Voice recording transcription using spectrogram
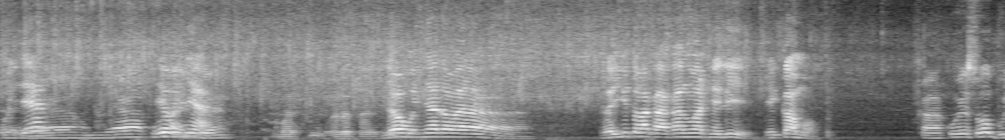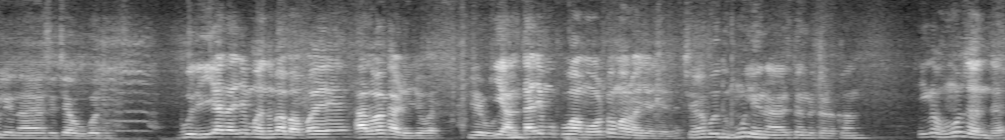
ઉન્યા? એ ઉન્યા. ભૂલી ઉન્યા તમારા રહી ગયું તમારા કાકાનું આ ઠેલી એકામાં. કાકુએ શું ભૂલીને આયા છે ત્યાં બધું? ભૂલી ગયા તા જે મનબા બાપાએ હાલવા કાઢ્યું છે ભાઈ. હાલતા જે મૂકવામાં મોટો મારવા જાય છે બધું હું લઈને આવ્યા છે તમે તડકાનું? હું જ અંદર.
